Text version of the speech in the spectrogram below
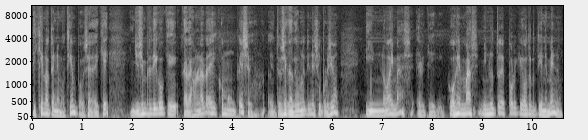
es que no tenemos tiempo. O sea, es que yo siempre digo que cada jornada es como un queso, entonces cada uno tiene su porción y no hay más. El que coge más minutos es porque otro tiene menos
